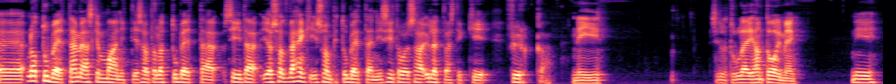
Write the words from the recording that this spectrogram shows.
öö, no tubettaja me äsken mainittiin, oot olla tubettaja, siitä, jos oot vähänkin isompi tubettaja, niin siitä voi saada yllättävästikin fyrkkaa. Niin. Sillä tulee ihan toimeen. Niin,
